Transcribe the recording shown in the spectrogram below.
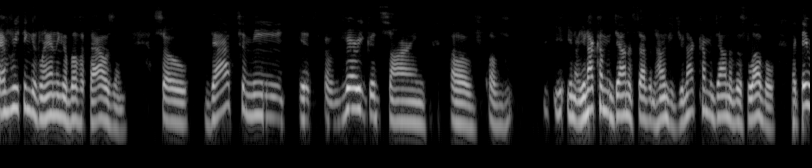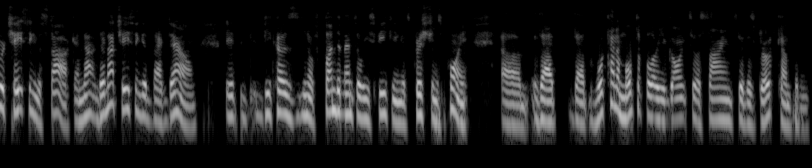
everything is landing above a thousand. So that to me is a very good sign of of you know you're not coming down to 700s you're not coming down to this level like they were chasing the stock and not they're not chasing it back down it because you know fundamentally speaking it's christian's point um, that that what kind of multiple are you going to assign to this growth company?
